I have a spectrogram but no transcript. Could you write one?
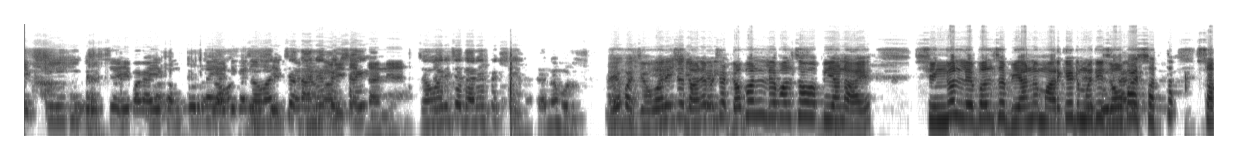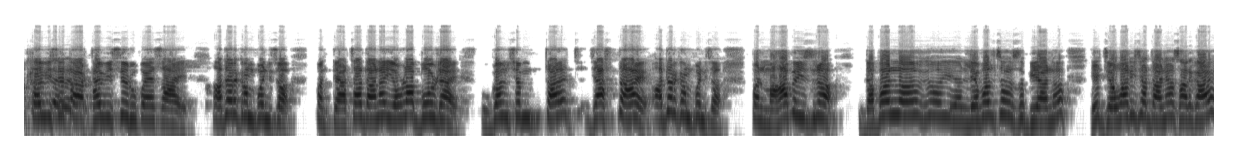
एक्सक्लुझिव्ह दृश्य हे बघा हे संपूर्ण या ठिकाणी ज्वारीच्या दाण्यापेक्षा ज्वारीच्या दाण्यापेक्षा पण ज्वारीच्या दाण्यापेक्षा डबल लेवलचं बियाणं आहे. सिंगल लेबलचं बियाणं मार्केटमध्ये जवळपास सत्त सत्तावीसशे ते अठ्ठावीसशे रुपयाचं आहे अदर कंपनीचं पण त्याचा दाना एवढा बोल्ड आहे उगम क्षमता जास्त आहे अदर कंपनीचं पण महाबीजनं डबल लेवलचं असं बियाणं हे ज्वारीच्या दाण्यासारखं आहे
